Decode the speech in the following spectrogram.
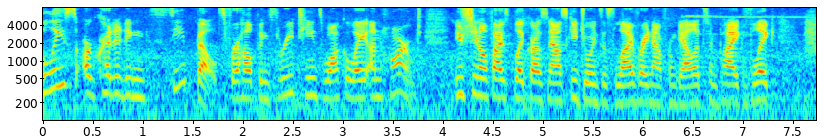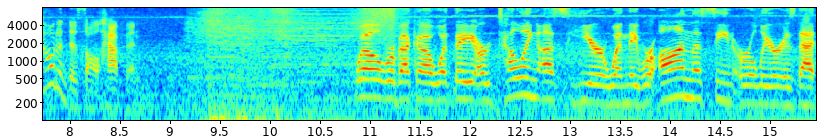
Police are crediting seatbelts for helping three teens walk away unharmed. News Channel 5's Blake Grosnowski joins us live right now from Gallatin Pike. Blake, how did this all happen? Well, Rebecca, what they are telling us here when they were on the scene earlier is that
